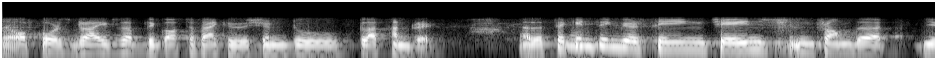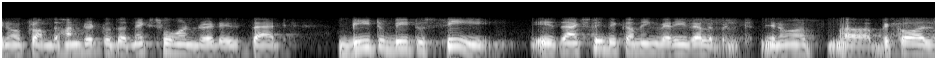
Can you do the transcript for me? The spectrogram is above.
of course, drives up the cost of acquisition to plus 100. Now, the second mm. thing we are seeing change from the, you know, from the 100 to the next 400 is that B2B to C is actually becoming very relevant, you know, uh, because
